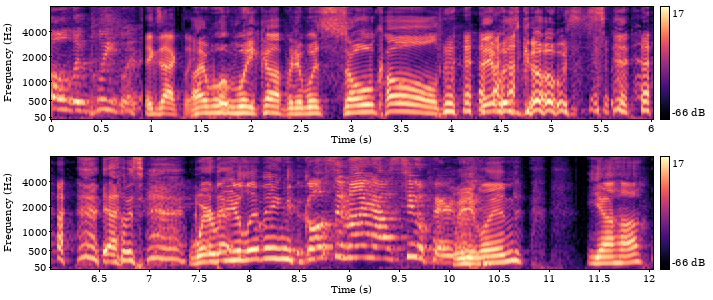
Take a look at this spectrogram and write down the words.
And it's cold in Cleveland. exactly. I would wake up and it was so cold. it was ghosts. yeah, it was Where were you living? Ghosts in my house too, apparently. Cleveland. Yeah, huh?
